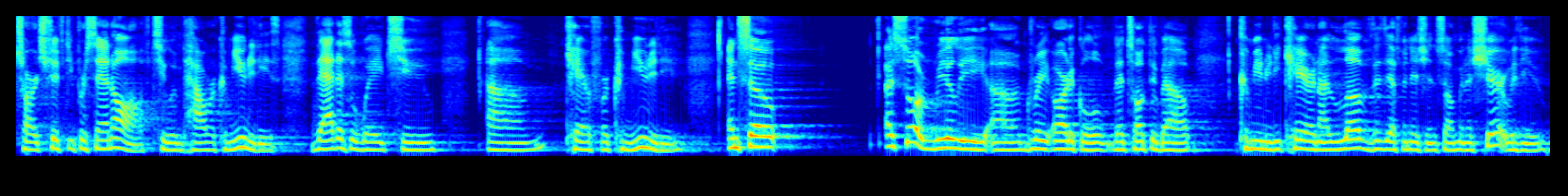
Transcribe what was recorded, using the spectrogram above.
charge 50% off to empower communities. That is a way to um, care for community. And so I saw a really uh, great article that talked about community care, and I love the definition, so I'm going to share it with you.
